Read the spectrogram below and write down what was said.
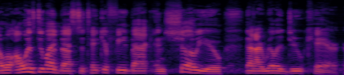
I will always do my best to take your feedback and show you that I really do care.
